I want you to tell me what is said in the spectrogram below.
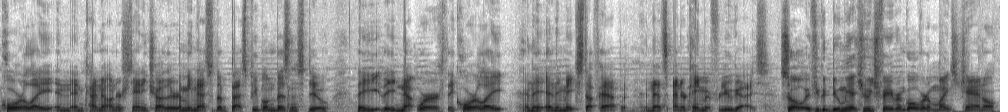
correlate and, and kind of understand each other. I mean, that's the best people in business do. They, they network, they correlate, and they, and they make stuff happen. And that's entertainment for you guys. So if you could do me a huge favor and go over to Mike's channel,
